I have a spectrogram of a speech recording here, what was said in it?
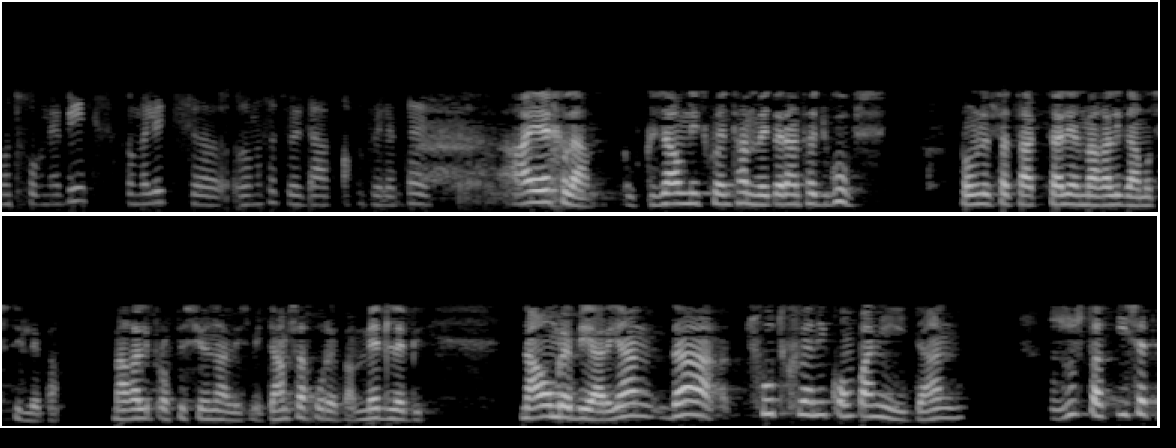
მოთხოვნები, რომელიც რომელსაც ვერ დააყრდნილებდა ეს აი ახლა გზავნით თქვენთან ვეტერანთა ჯგუფს რომლებსაც აქვს ძალიან მაღალი გამოცდილება მაღალი პროფესიონალიზმი დამსახურება მედლები ნაომრები არიან და თუ თქვენი კომპანიიდან ზუსტად ისეთ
